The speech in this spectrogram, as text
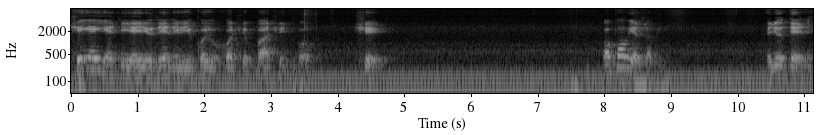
Чи я є тією людиною, якою хоче бачити Бог? Чи обов'язок людини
